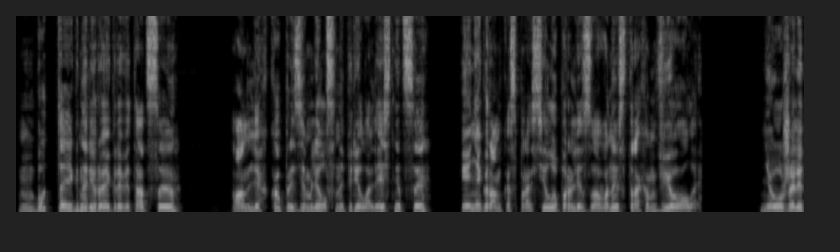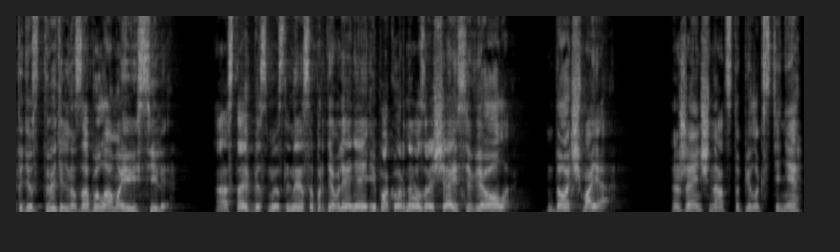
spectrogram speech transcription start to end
Будто игнорируя гравитацию, он легко приземлился на перила лестницы и негромко спросил у парализованной страхом Виолы. «Неужели ты действительно забыла о моей силе? Оставь бессмысленное сопротивление и покорно возвращайся, Виола! Дочь моя!» Женщина отступила к стене,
